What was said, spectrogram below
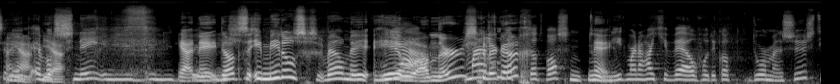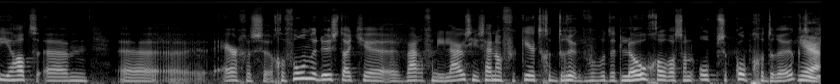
ja, en wat snee in die, in die. Ja, nee, dat is inmiddels wel heel anders, maar gelukkig. Goed, dat, dat, was toen nee. niet. Maar dan had je wel, ik had door mijn zus, die had um, uh, ergens gevonden dus dat je, waren van die luizen, die zijn dan verkeerd gedrukt. Bijvoorbeeld het logo was dan op zijn kop gedrukt. Ja.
